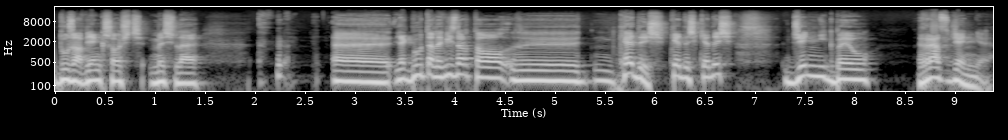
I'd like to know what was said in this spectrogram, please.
duża większość, myślę. E, jak był telewizor, to y, kiedyś, kiedyś, kiedyś dziennik był raz dziennie.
